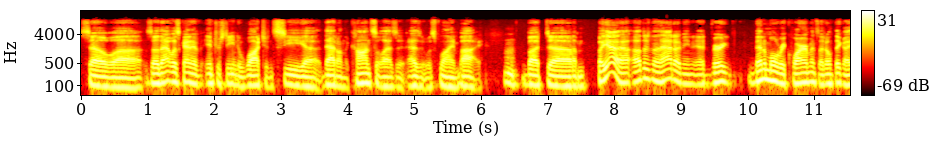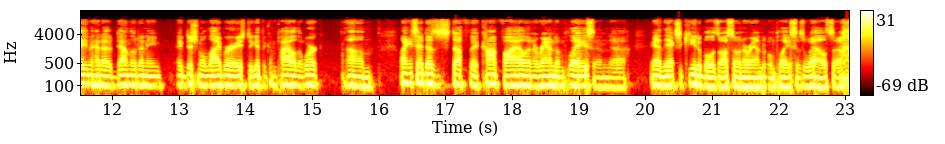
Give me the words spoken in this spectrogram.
So, uh, so that was kind of interesting to watch and see uh, that on the console as it as it was flying by. Hmm. But, um, but yeah, other than that, I mean, had very minimal requirements. I don't think I even had to download any additional libraries to get the compile to work. Um, like I said, does stuff the conf file in a random place, and uh, and the executable is also in a random place as well. So.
